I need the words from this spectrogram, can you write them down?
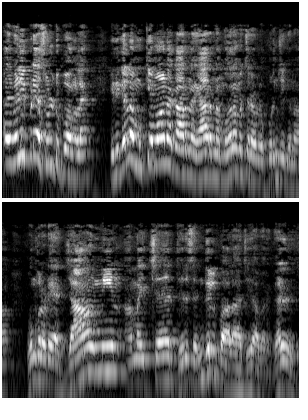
அதை வெளிப்படையா சொல்லிட்டு போங்களேன். இதுக்கெல்லாம் முக்கியமான காரணம் யாருன்னா முதலமைச்சர் அவர்கள் புரிஞ்சுக்கணும். உங்களுடைய ஜாமீன் அமைச்சர் திரு செந்தில் பாலாஜி அவர்கள்.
